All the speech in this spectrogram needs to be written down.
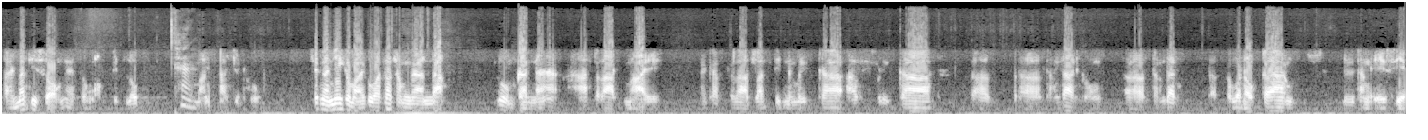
ไตรมาสที่สองเนี่ยส่งออกติดลบค่ะประมาณ5.6ซึ่งอันนี้ก็หมายความว่าถ้าทำงานหนักร่วมกันนะฮะหาตลาดใหม่นะครับตลาดละตินอเมริกาแอฟริกาเอ่อเอ่อทางด้านของเอ่อทางด้านตะวันออกกลาง หรือทางเอเชีย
